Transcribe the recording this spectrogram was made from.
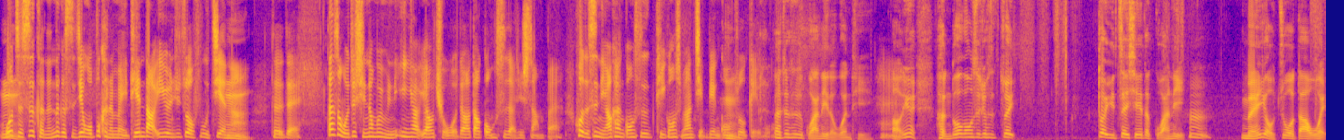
嗯、我只是可能那个时间我不可能每天到医院去做复健啊，嗯、对不对？但是我就行动不明，你硬要要求我都要到公司来去上班，或者是你要看公司提供什么样简便工作给我，嗯、那这是管理的问题、嗯、哦，因为很多公司就是最对于这些的管理，嗯，没有做到位。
